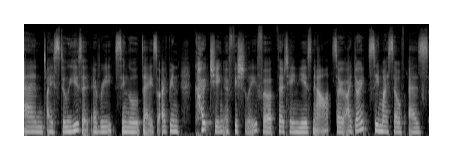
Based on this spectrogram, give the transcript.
and I still use it every single day. So I've been coaching officially for 13 years now. So I don't see myself as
